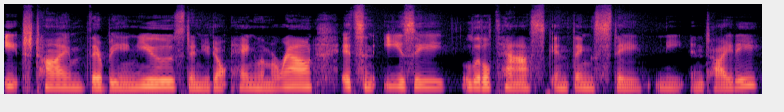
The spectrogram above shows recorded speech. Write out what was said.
each time they're being used and you don't hang them around, it's an easy little task and things stay neat and tidy.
